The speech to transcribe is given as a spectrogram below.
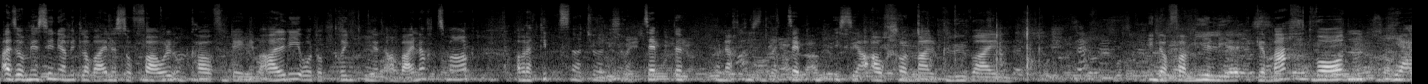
also wir sind ja mittlerweile so faul und kaufen den im Aldi oder trinken ihn am Weihnachtsmarkt. Aber da gibt es natürlich Rezepte und nach diesen Rezepten ist ja auch schon mal Glühwein in der Familie gemacht worden. Ja.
